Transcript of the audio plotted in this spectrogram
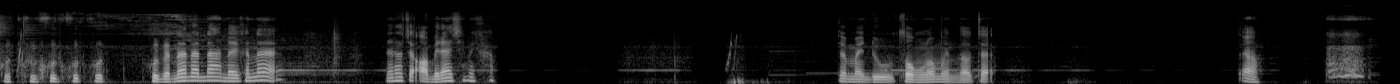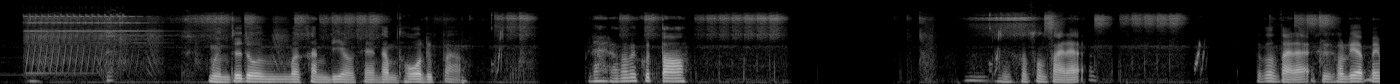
ขุดขุดขุดขุดขุดขุดแบบหน้าด้านเลยข้างหน้า แล้วเราจะออกไปได้ใช่ไหมครับจะไม่ดูทรงแล้วเหมือนเราจะอ้าวเหมือนจะโดนมาขันเดียวแทนทำโทษหรือเปล่า ไม่ได้เราต้องไปขุดต่อเขาสงสัยแล้วเขาสงสัยแล้ว คือเขาเรียกไม่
